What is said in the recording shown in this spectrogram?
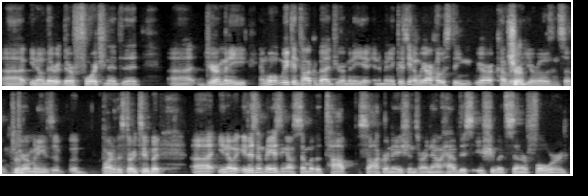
Uh, you know, they're they're fortunate that uh, Germany, and we'll, we can talk about Germany in a minute because you know we are hosting, we are covering sure. the Euros, and so sure. Germany is a, a, part of the story too. But uh, you know, it is amazing how some of the top soccer nations right now have this issue at center forward.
